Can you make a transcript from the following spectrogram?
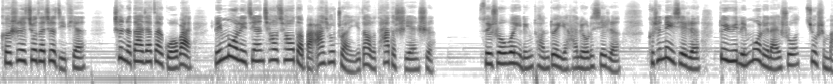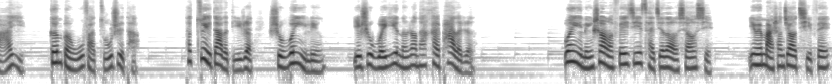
可是就在这几天，趁着大家在国外，林茉莉竟然悄悄地把阿秋转移到了她的实验室。虽说温以玲团队也还留了些人，可是那些人对于林茉莉来说就是蚂蚁，根本无法阻止她。她最大的敌人是温以玲，也是唯一能让她害怕的人。温以玲上了飞机才接到了消息，因为马上就要起飞，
